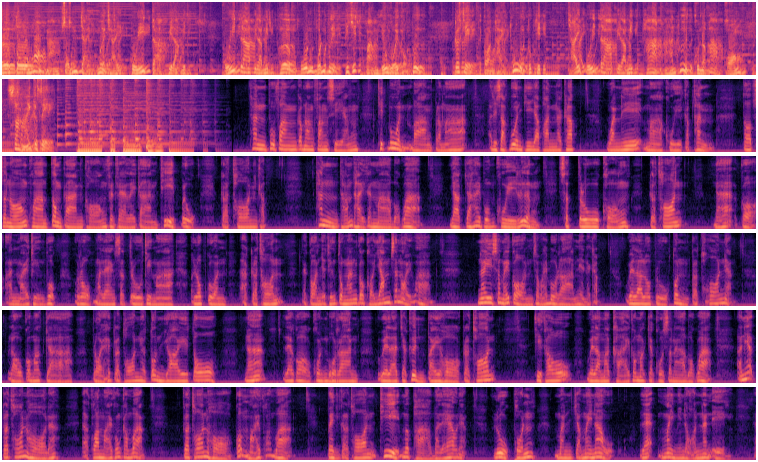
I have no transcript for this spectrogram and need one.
เติบโตงอกงามสมใจเมื่อใช้ปุ๋ยตราพิรามิดปุ๋ยตราพิรามิดเพิ่มพูนผลผลิตพิชิตความหิวโหยของพืช เกษตรกรไทยทั่วทุกทิศ ใช้ปุ๋ยตราพิรามิดธาตุอาหารพืชคุณภาพของสหายเกษตร ท่านผู้ฟังกำลังฟังเสียง ทิดบ้วนบางประมาอดิศักบ้วนกียาพันธ์นะครับ วันนี้มาคุยกับท่าน ตอบสนองความต้องการของแฟนๆรายการที่ปลูกกระท้อนครับ ท่านถามถ่ายกันมาบอกว่า อยากจะให้ผมคุยเรื่องศัตรูของกระท้อนนะฮะก็อันหมายถึงพวกโรคแมลงศัตรูที่มารบกวนอกระท้อน แต่ก่อนจะถึงตรงนั้นก็ขอย้ำซะหน่อยว่า ในสมัยก่อนสมัยโบราณเนี่ยนะครับ เวลาเราปลูกต้นกระท้อนเนี่ยเราก็มักจะปล่อยให้กระท้อนเนี่ยต้นใหญ่โตนะฮะแล้วก็คนโบราณเวลาจะขึ้นไปห่อกระท้อน ที่เขาเวลามาขายก็มักจะโฆษณาบอกว่า อันเนี้ยกระท้อนห่อนะความหมายของคำว่า กระท้อนห่อก็หมายความว่า เป็นกระท้อนที่เมื่อผ่ามาแล้วเนี่ยลูกผล มันจะไม่เน่าและไม่มีหนอนนั่นเอง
